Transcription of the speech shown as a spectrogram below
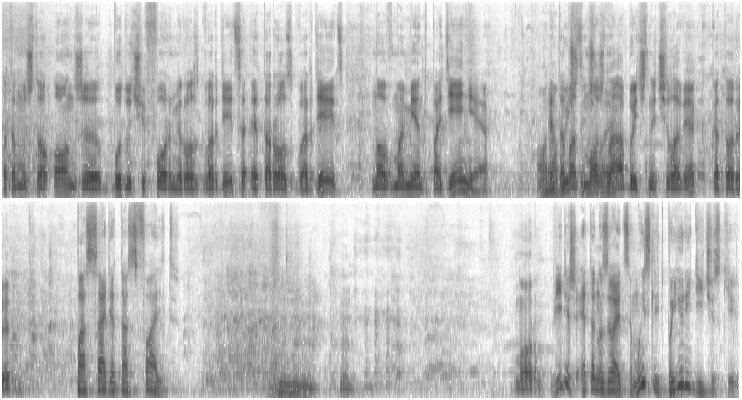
Потому что он же, будучи в форме Росгвардейца, это Росгвардеец, но в момент падения Он это, обычный возможно, человек. обычный человек, который... Посадят асфальт. Норм. Видишь, это называется мыслить по-юридически.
